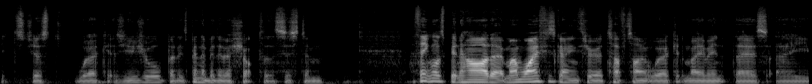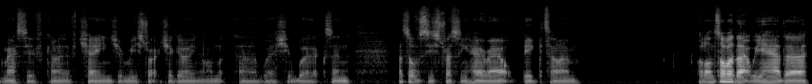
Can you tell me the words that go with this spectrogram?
It's just work as usual, but it's been a bit of a shock to the system. I think what's been harder, my wife is going through a tough time at work at the moment. There's a massive kind of change and restructure going on uh, where she works, and that's obviously stressing her out big time. But on top of that, we had a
